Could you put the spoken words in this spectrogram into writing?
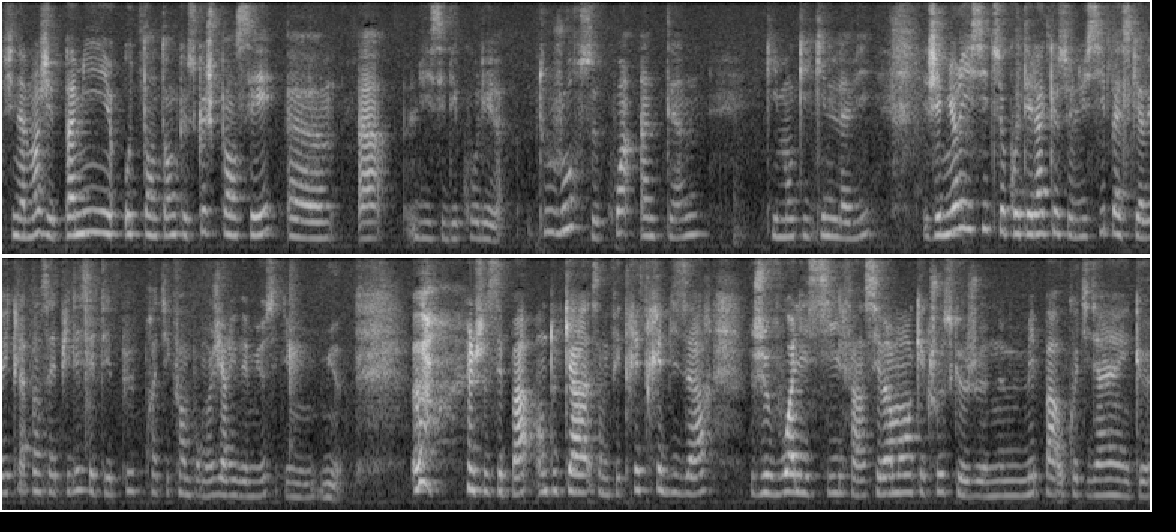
Finalement j'ai pas mis autant de temps que ce que je pensais euh, ah lui c'est décollé là toujours ce coin interne qui m'enquiquine la vie. J'ai mieux réussi de ce côté là que celui-ci parce qu'avec la pince à épiler c'était plus pratique. Enfin pour moi j'y arrivais mieux, c'était mieux. Euh, je sais pas, en tout cas ça me fait très très bizarre. Je vois les cils, enfin c'est vraiment quelque chose que je ne mets pas au quotidien et que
